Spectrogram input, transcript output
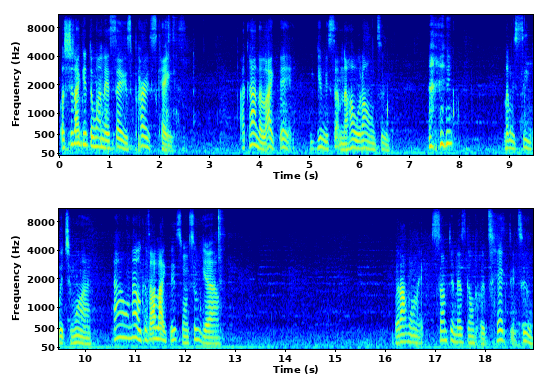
Or should I get the one that says purse case? I kind of like that. You give me something to hold on to. Let me see which one. I don't know, because I like this one too, y'all. But I wanted something that's going to protect it too.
